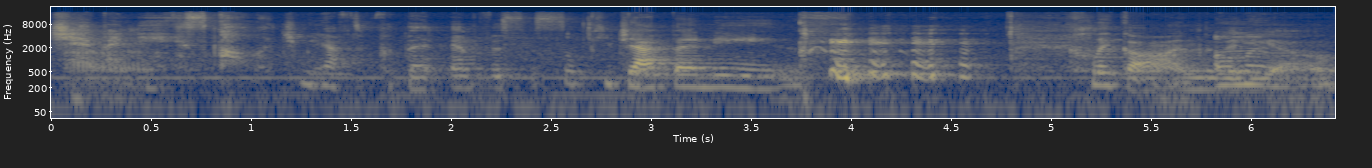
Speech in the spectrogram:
Japanese college. We have to put that emphasis so people Japanese. Click on the Oh video.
